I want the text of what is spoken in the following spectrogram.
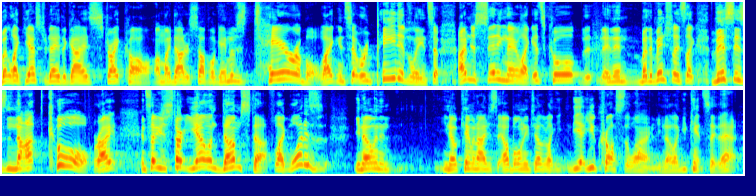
but like yesterday, the guy's strike call on my daughter's softball game, it was terrible. Like, and so repeatedly. And so I'm just sitting there like, it's cool. And then, but eventually it's like, this is not cool, right? And so you start yelling dumb stuff. Like, what is, you know, and then you know, Kim and I just elbowing each other, like, yeah, you crossed the line, you know, like, you can't say that.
